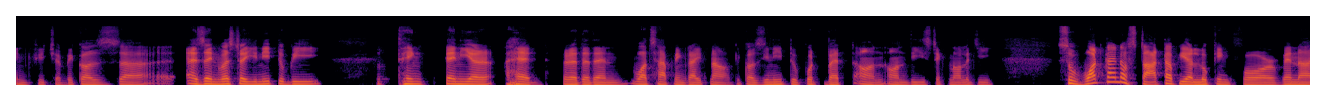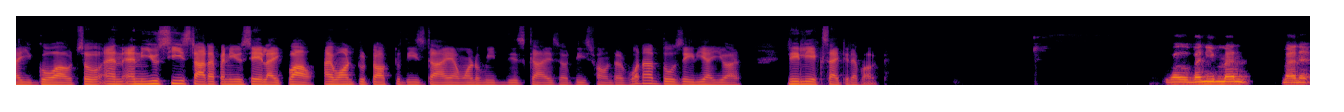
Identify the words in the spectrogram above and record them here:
in future? Because uh, as an investor, you need to be think 10 year ahead rather than what's happening right now because you need to put bet on on these technology so what kind of startup you're looking for when uh, you go out? So and and you see startup and you say like wow i want to talk to these guy i want to meet these guys or these founder. What are those area you are really excited about? Well when you man, man uh,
